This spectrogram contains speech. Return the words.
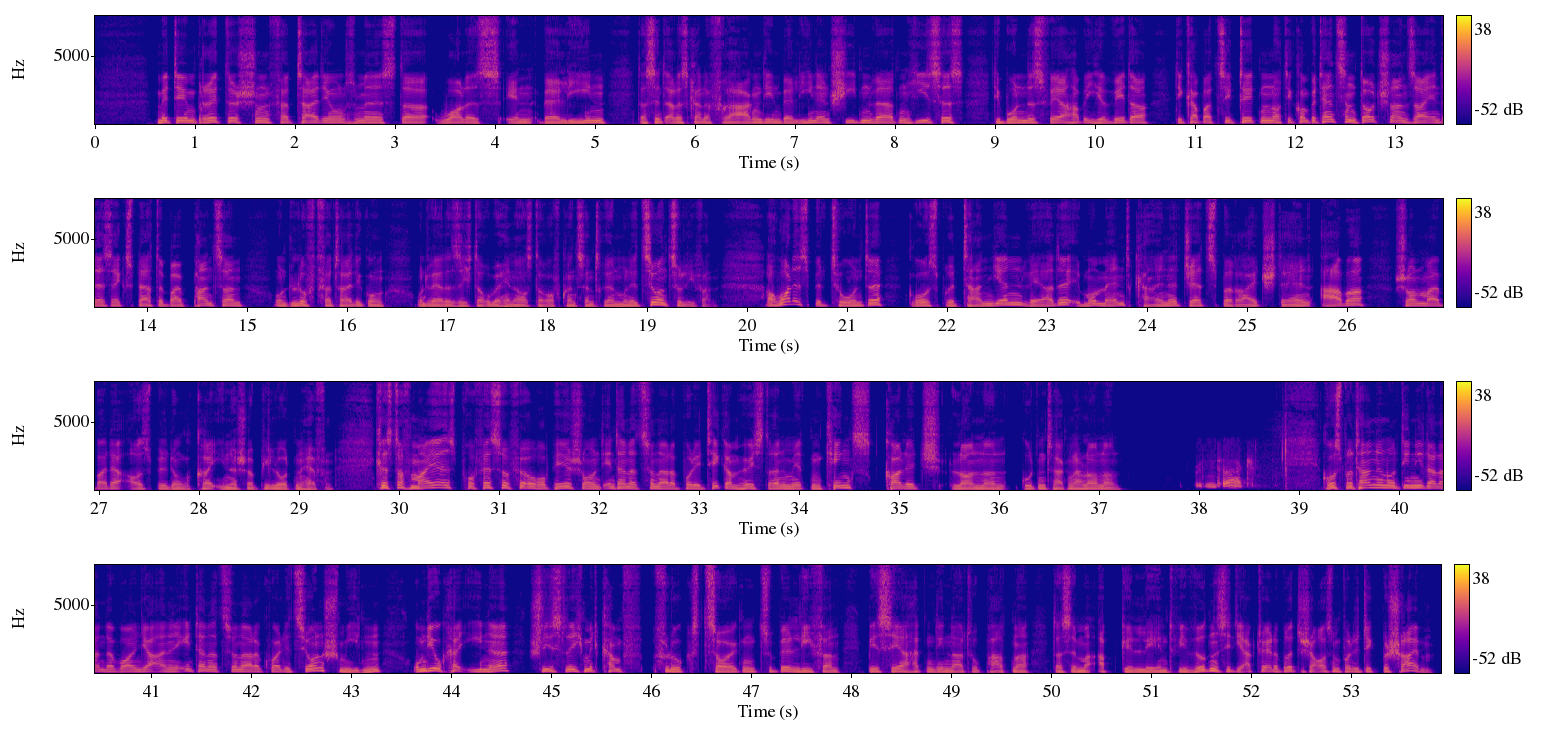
mit dem britischen Verteidigungsminister Wallace in Berlin. Das sind alles keine Fragen, die in Berlin entschieden werden, hieß es. Die Bundeswehr habe hier weder die Kapazitäten noch die Kompetenzen. Deutschland sei indes Experte bei Panzern und Luftverteidigung und werde sich darüber hinaus darauf konzentrieren, Munition zu liefern. Auch Wallace betonte, Großbritannien werde im Moment keine Jets bereitstellen, aber schon mal bei der Ausbildung ukrainischer Piloten helfen. Christoph Meyer ist Professor für europäische und internationale Politik am höchst renommierten King's College London. Guten Tag nach London. Guten Tag. Großbritannien und die Niederlande wollen ja eine internationale Koalition schmieden, um die Ukraine schließlich mit Kampfflugzeugen zu beliefern. Bisher hatten die NATO-Partner das immer abgelehnt. Wie würden Sie die aktuelle britische Außenpolitik beschreiben?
